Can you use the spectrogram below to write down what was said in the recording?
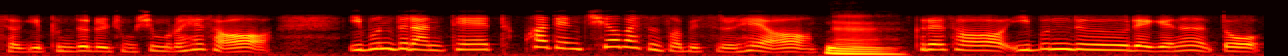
저기 분들을 중심으로 해서 이분들한테 특화된 취업 발전 서비스를 해요. 네. 그래서 이분들에게는 또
